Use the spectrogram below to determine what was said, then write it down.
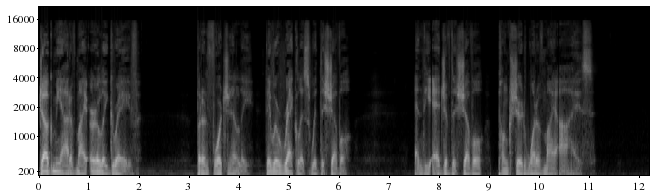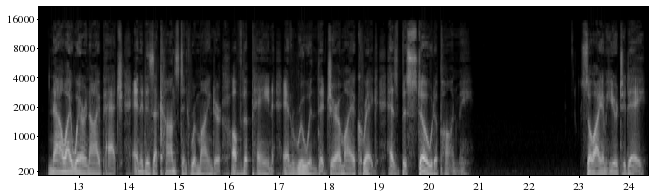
dug me out of my early grave, but unfortunately, they were reckless with the shovel, and the edge of the shovel punctured one of my eyes. Now I wear an eye patch, and it is a constant reminder of the pain and ruin that Jeremiah Craig has bestowed upon me. So I am here today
